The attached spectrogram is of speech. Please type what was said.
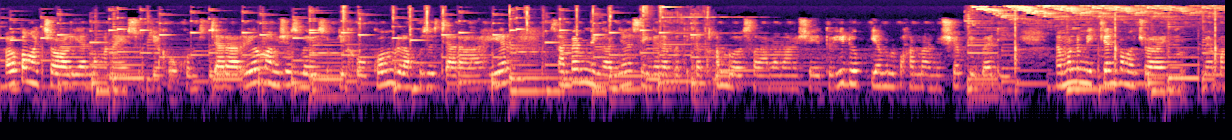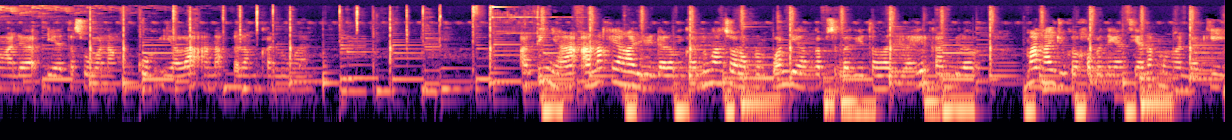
Lalu pengecualian mengenai subjek hukum. Secara real, manusia sebagai subjek hukum berlaku secara lahir sampai meninggalnya sehingga dapat dikatakan bahwa selama manusia itu hidup, ia merupakan manusia pribadi. Namun demikian, pengecualian memang ada di atas wewenang hukum, ialah anak dalam kandungan. Artinya, anak yang ada di dalam kandungan seorang perempuan dianggap sebagai telah dilahirkan bila mana juga kepentingan si anak menghendaki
